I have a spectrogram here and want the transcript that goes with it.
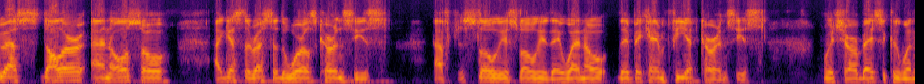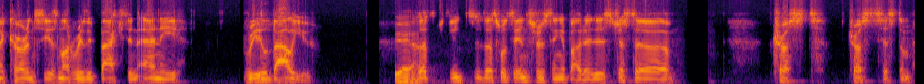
U.S. dollar and also, I guess, the rest of the world's currencies, after slowly, slowly, they went. Oh, they became fiat currencies, which are basically when the currency is not really backed in any real value. Yeah, that's that's what's interesting about it. It's just a trust trust system.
